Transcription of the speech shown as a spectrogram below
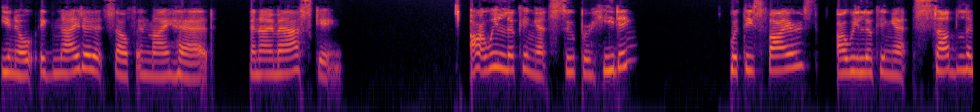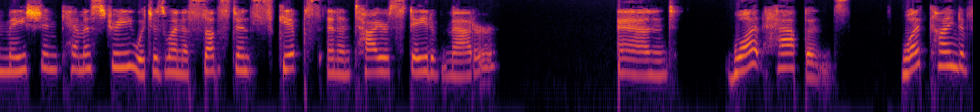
you know, ignited itself in my head. And I'm asking, are we looking at superheating with these fires? Are we looking at sublimation chemistry, which is when a substance skips an entire state of matter? And what happens? What kind of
